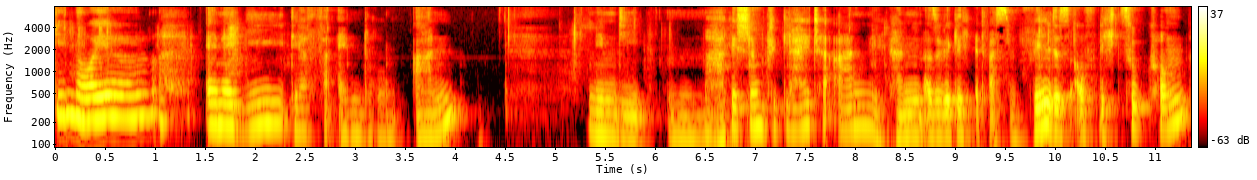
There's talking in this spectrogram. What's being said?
die neue Energie der Veränderung an Nimm die magischen Begleiter an. Hier kann also wirklich etwas Wildes auf dich zukommen.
